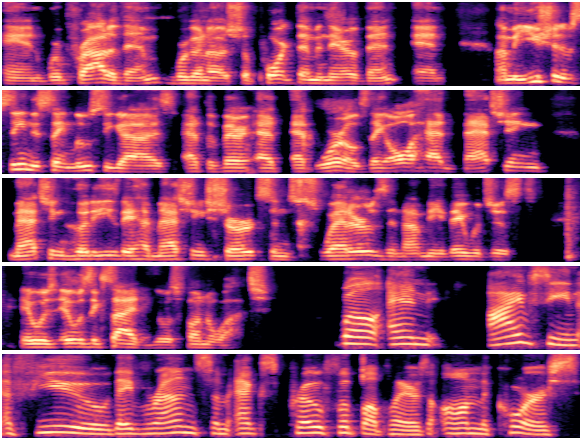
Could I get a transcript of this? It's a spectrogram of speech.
and we're proud of them. We're going to support them in their event. And I mean, you should have seen the St. Lucie guys at the very at, at Worlds. They all had matching matching hoodies. They had matching shirts and sweaters, and I mean, they were just it was it was exciting. It was fun to watch. Well, and I've seen a few. They've run some ex pro football players on the course,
